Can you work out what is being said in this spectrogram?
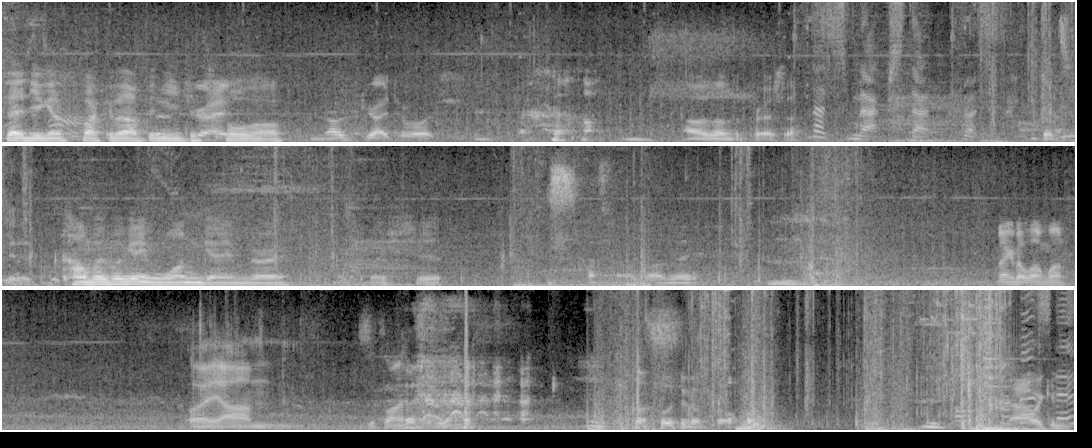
said you're gonna fuck it up, and you just Great. fall off. That was great to watch. I was under pressure. Let's max that credit card. Got scared. Can't believe we're getting one game, bro. Oh shit. That's not by me. Make it a long one. Oh, um, is it flying? Everyone? I live in a bomb. Nah, we can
